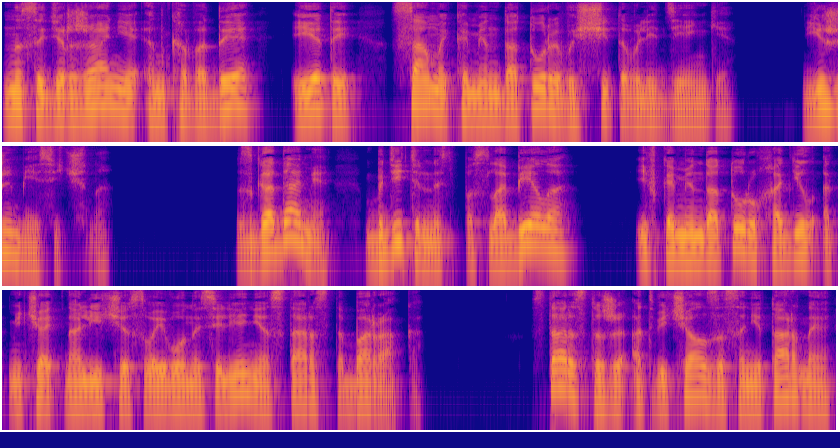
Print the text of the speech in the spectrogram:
на содержание НКВД и этой самой комендатуры высчитывали деньги. Ежемесячно. С годами бдительность послабела, и в комендатуру ходил отмечать наличие своего населения староста барака. Староста же отвечал за санитарное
